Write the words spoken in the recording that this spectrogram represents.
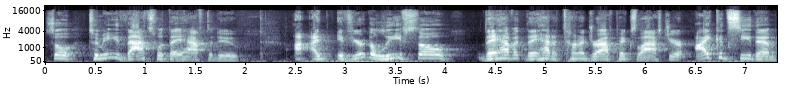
So to me, that's what they have to do. I, I, if you're the Leafs, though, they have it. They had a ton of draft picks last year. I could see them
